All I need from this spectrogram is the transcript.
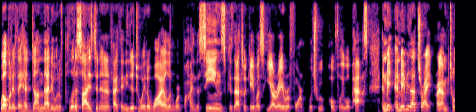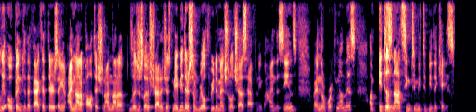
well but if they had done that it would have politicized it and in fact they needed to wait a while and work behind the scenes because that's what gave us era reform which we hopefully will pass. And, and maybe that's right right? I'm totally open to the fact that there's you know, i'm not a politician i'm not a legislative strategist. Maybe there's some real three-dimensional chess happening behind the scenes right and they're working on this. Um, it does not seem to me to be the case.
